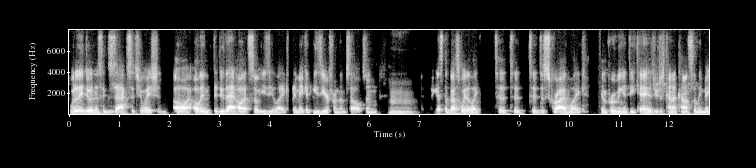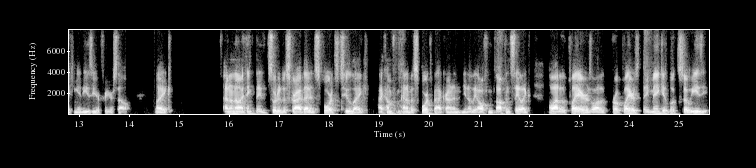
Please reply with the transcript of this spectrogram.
what do they do in this exact situation? Oh, I- oh, they, they do that. Oh, that's so easy. Like they make it easier for themselves, and Mm. I guess the best way to like to to to describe like improving a DK is you're just kind of constantly making it easier for yourself. Like I don't know, I think they sort of describe that in sports too. Like I come from kind of a sports background and you know, they often often say like a lot of the players, a lot of pro players, they make it look so easy.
